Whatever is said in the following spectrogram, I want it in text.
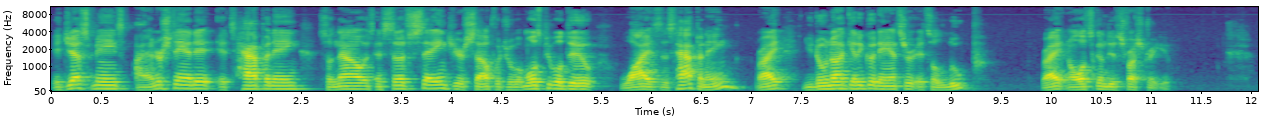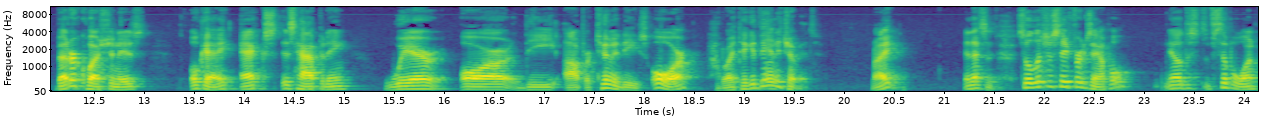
It just means I understand it, it's happening. So now instead of saying to yourself, which is what most people do, why is this happening, right? You do not get a good answer. It's a loop, right? And all it's going to do is frustrate you. Better question is, okay, X is happening. Where are the opportunities? Or how do I take advantage of it, right? In essence. So let's just say, for example, you know, just a simple one.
